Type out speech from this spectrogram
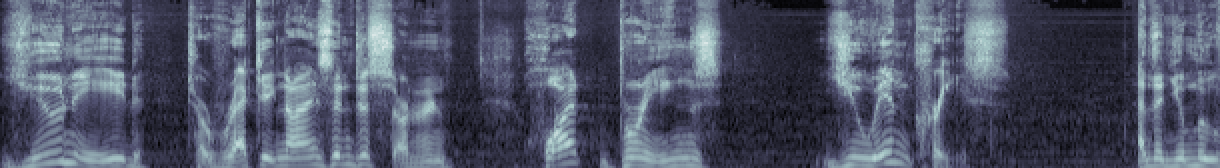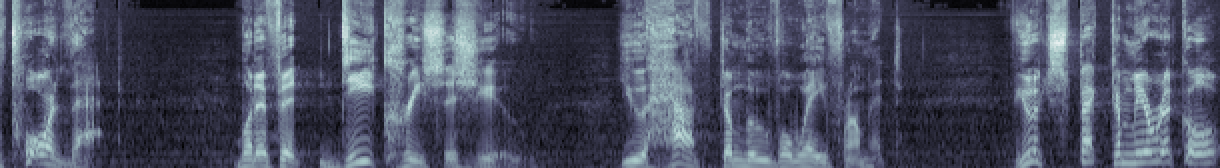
you need to recognize and discern what brings you increase, and then you move toward that. But if it decreases you, you have to move away from it. If you expect a miracle,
